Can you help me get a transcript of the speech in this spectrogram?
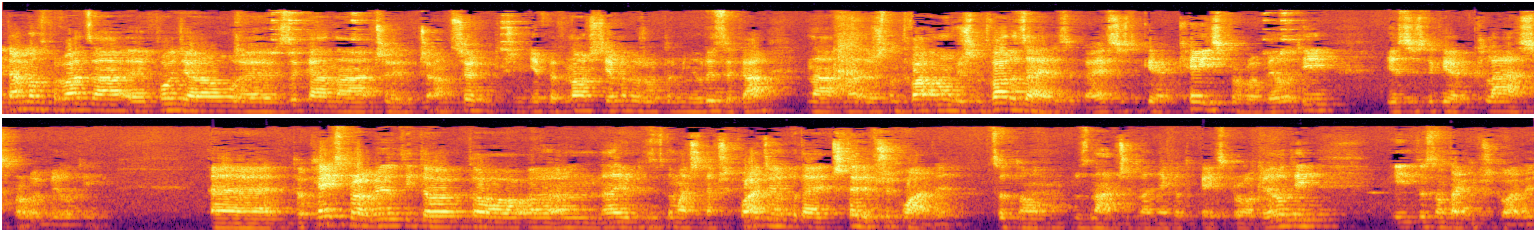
i tam on wprowadza podział ryzyka na, czy, czy uncertainty, czyli niepewności, ja będę używał terminu ryzyka, na, na zresztą dwa, on mówi, że dwa rodzaje ryzyka. Jest coś takiego jak case probability, jest coś takiego jak class probability. To case probability to, to najlepiej wytłumaczyć na przykładzie, on podaje cztery przykłady, co to znaczy dla niego to case probability. I to są takie przykłady.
